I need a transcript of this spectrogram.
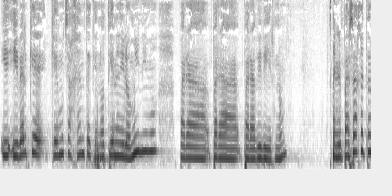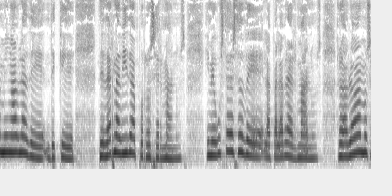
y, y ver que, que, hay mucha gente que no tiene ni lo mínimo para, para, para vivir, ¿no? En el pasaje también habla de, de, que, de dar la vida por los hermanos. Y me gusta esto de la palabra hermanos. Lo hablábamos,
